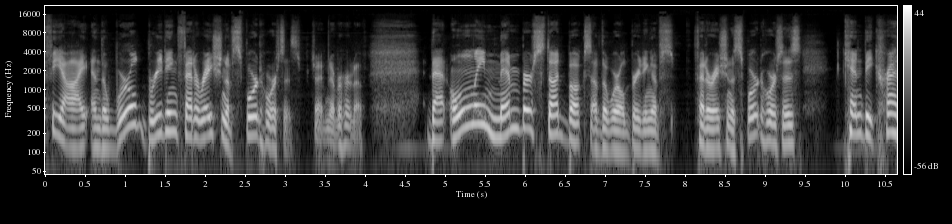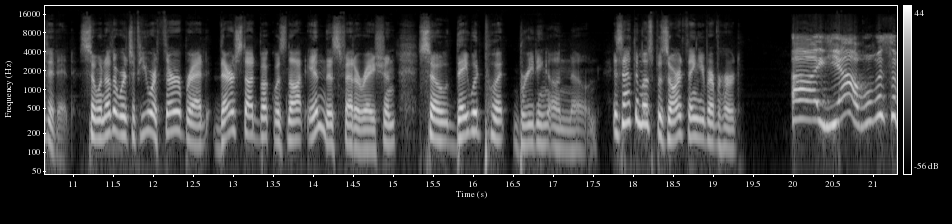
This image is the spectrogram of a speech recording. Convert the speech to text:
FEI and the World Breeding Federation of Sport Horses, which I've never heard of, that only member stud books of the World Breeding of Federation of Sport Horses can be credited. So, in other words, if you were thoroughbred, their stud book was not in this federation, so they would put breeding unknown. Is that the most bizarre thing you've ever heard? Uh, yeah. What was the?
